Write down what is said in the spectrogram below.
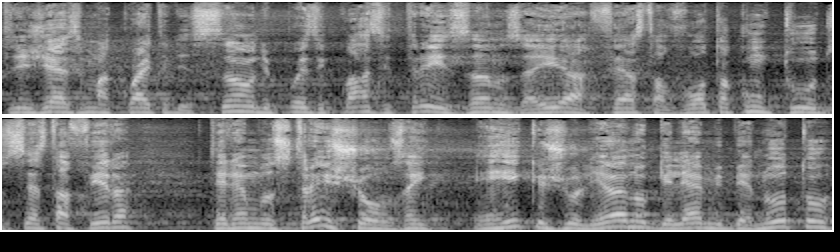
34 edição. Depois de quase 3 anos aí, a festa volta com tudo. Sexta-feira teremos três shows, hein? Henrique Juliano, Guilherme Benuto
